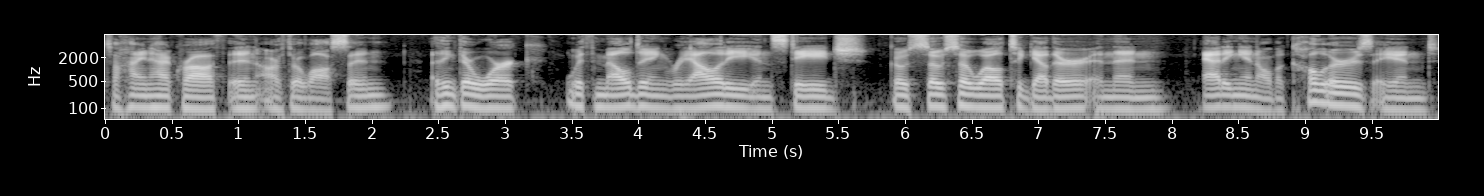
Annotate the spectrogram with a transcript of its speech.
to Hein Heckroth and Arthur Lawson. I think their work with melding reality and stage goes so so well together, and then adding in all the colors and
